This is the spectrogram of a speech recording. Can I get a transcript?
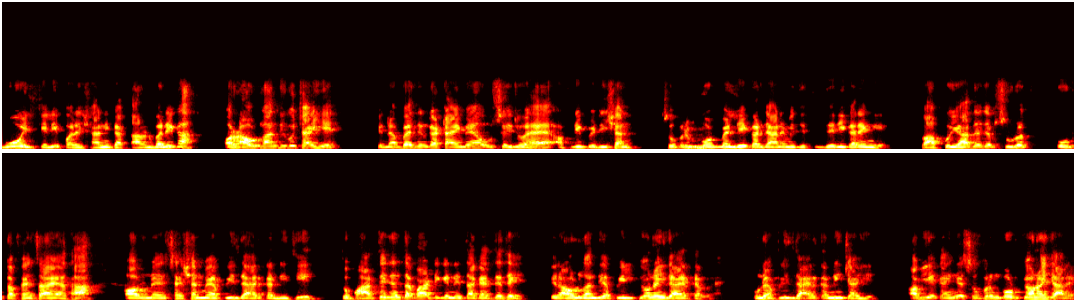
वो इनके लिए परेशानी का कारण बनेगा। और राहुल गांधी को चाहिए कि नब्बे दिन का टाइम है, उसे जो है, अपनी पिटिशन सुप्रीम कोर्ट में लेकर जाने में जितनी देरी करेंगे। तो आपको याद है जब सूरत कोर्ट का फैसला आया था और उन्हें सेशन में अपील दायर करनी थी तो भारतीय जनता पार्टी के नेता कहते थे कि राहुल गांधी अपील क्यों नहीं दायर कर रहे हैं? उन्हें अपील दायर करनी चाहिए। अब ये कहेंगे, सुप्रीम कोर्ट क्यों नहीं जा रहे?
